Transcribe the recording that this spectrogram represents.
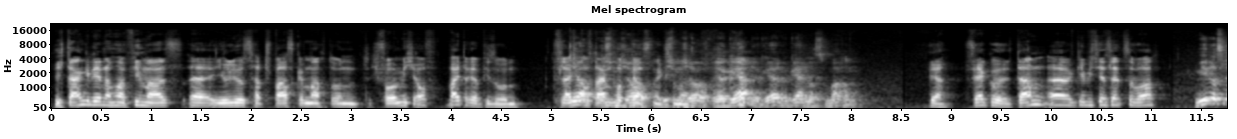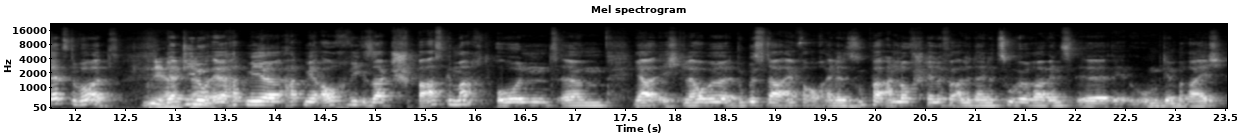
Ich danke dir nochmal vielmals, äh, Julius, hat Spaß gemacht und ich freue mich auf weitere Episoden. Vielleicht ja, auf deinem Podcast nächstes Mal. Ich auch. Ja, gerne, gerne, gerne, lass uns machen. Ja, sehr cool. Dann äh, gebe ich dir das letzte Wort. Mir das letzte Wort. Ja, ja Gino, äh, hat, mir, hat mir auch, wie gesagt, Spaß gemacht und ähm, ja, ich glaube, du bist da einfach auch eine super Anlaufstelle für alle deine Zuhörer, wenn es äh, um den Bereich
